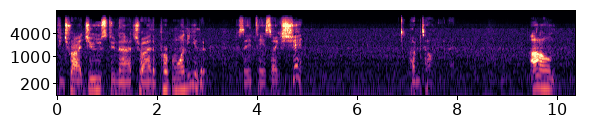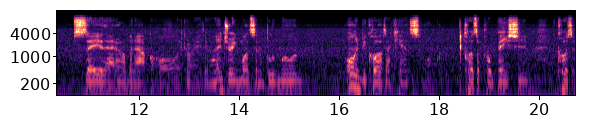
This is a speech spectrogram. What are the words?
If you try juice, do not try the purple one either. Cause they taste like shit. I'm telling you that. I don't say that I'm an alcoholic or anything. I drink once in a blue moon only because I can't smoke. Because of probation, because of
